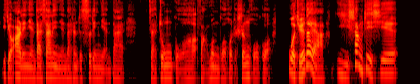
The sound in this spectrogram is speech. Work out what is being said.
一九二零年代、三零年代甚至四零年代。在中国访问过或者生活过，我觉得呀，以上这些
